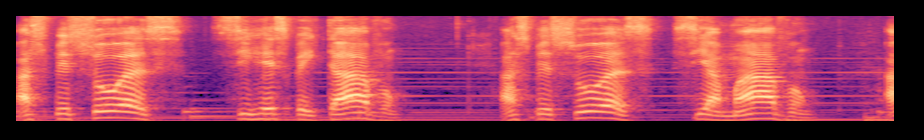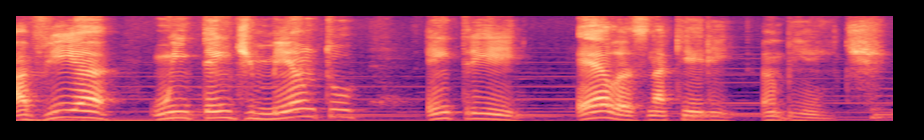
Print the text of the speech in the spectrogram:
As pessoas se respeitavam, as pessoas se amavam, havia um entendimento entre elas naquele ambiente.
